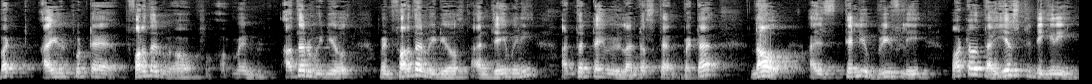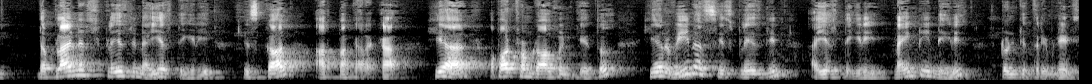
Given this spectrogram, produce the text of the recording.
but I will put a further, uh, I mean, other videos, I mean, further videos on Jaimini. At that time, you will understand better. Now, I'll tell you briefly what are the highest degree. The planets placed in highest degree is called Atmakaraka. Here, apart from Rahu and Ketu, here Venus is placed in highest degree, 19 degrees, 23 minutes.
